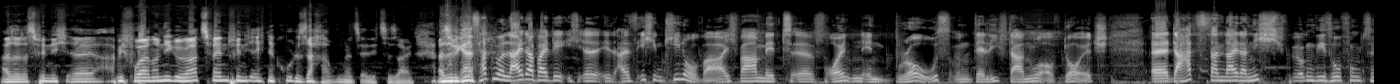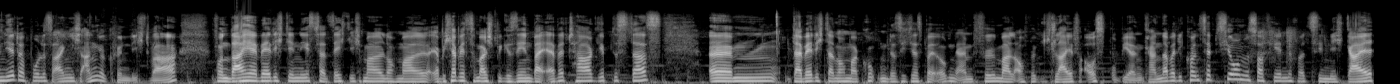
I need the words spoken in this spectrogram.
Also das finde ich, äh, habe ich vorher noch nie gehört, Sven, finde ich echt eine coole Sache, um ganz ehrlich zu sein. Also wie Ja, gesagt, es hat nur leider bei der, ich, äh, als ich im Kino war, ich war mit äh, Freunden in Bros und der lief da nur auf Deutsch. Äh, da hat es dann leider nicht irgendwie so funktioniert, obwohl es eigentlich angekündigt war. Von daher werde ich demnächst tatsächlich mal nochmal, aber ich habe jetzt zum Beispiel gesehen, bei Avatar gibt es das. Ähm, da werde ich dann nochmal gucken, dass ich das bei irgendeinem Film mal auch wirklich live ausprobieren kann. Aber die Konzeption ist auf jeden Fall ziemlich geil.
